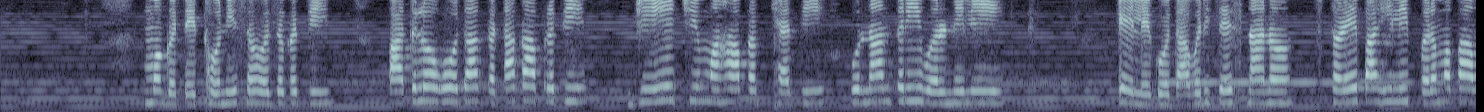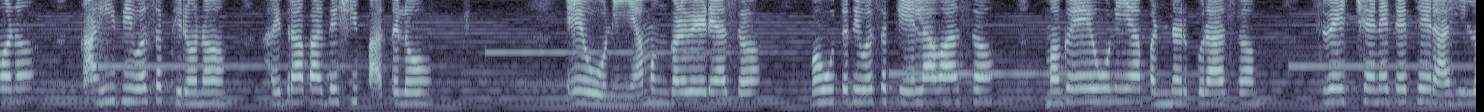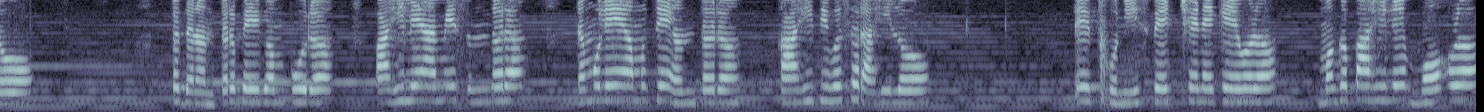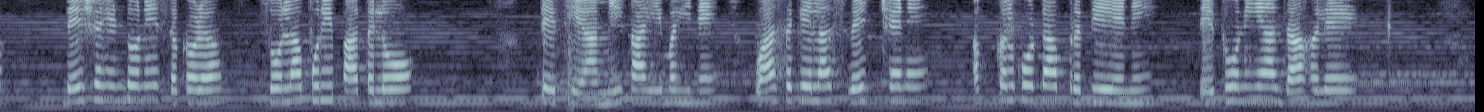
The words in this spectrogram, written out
मग तेथोनी सहजगती पातलो गोदा तटाका प्रती जियेची महाप्रख्याती पूर्णांतरी वर्णिली. केले गोदावरीचे स्नान स्थळे पाहिली परम पावन काही दिवस फिरोन हैदराबादेशी पातलो. एवोनिया मंगळवेड्यास बहुत दिवस केला वास मग एओनिया पंढरपुरास. स्वेच्छेने तेथे राहिलो. तदनंतर बेगमपूर पाहिले आम्ही सुंदर नमुले आमचे अंतर काही दिवस राहिलो. तेथुनी स्वेच्छेने केवळ मग पाहिले मोहळ देश हिंडोने सकळ सोलापुरी पातलो. तेथे आम्ही काही महिने वास केला स्वेच्छेने अक्कलकोटा प्रति येणे तेथोनिया जाहले.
